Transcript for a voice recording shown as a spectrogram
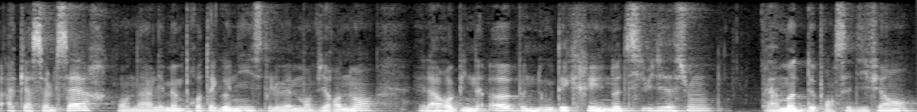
à Castle qu'on a les mêmes protagonistes et le même environnement. Et là, Robin Hobb nous décrit une autre civilisation, un mode de pensée différent,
